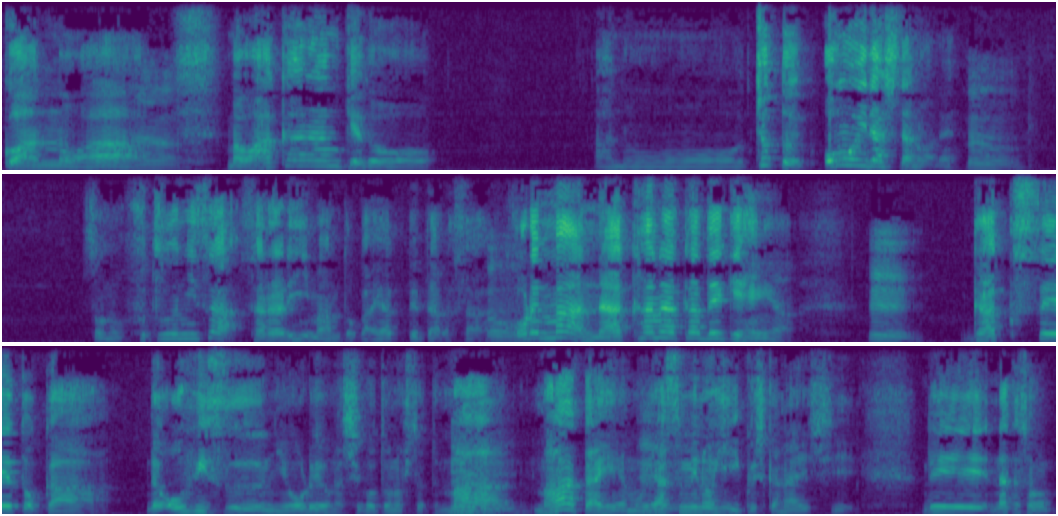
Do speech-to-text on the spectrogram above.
個あんのは、うん。まあ分からんけどあのーちょっと思い出したのはねうん。その普通にさサラリーマンとかやってたらさ、うん。これまあなかなかできへんやん。うん。学生とかでオフィスにおるような仕事の人ってまあ、うん。まあ大変やもう休みの日行くしかないし、でなんかその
